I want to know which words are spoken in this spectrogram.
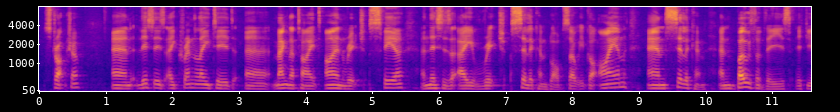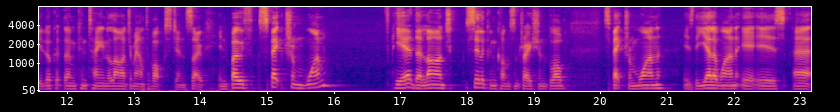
structure. And this is a crenellated uh, magnetite iron-rich sphere, and this is a rich silicon blob. So we've got iron and silicon, and both of these, if you look at them, contain a large amount of oxygen. So in both spectrum 1, here, the large silicon concentration blob, spectrum 1, is the yellow one. It is uh,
